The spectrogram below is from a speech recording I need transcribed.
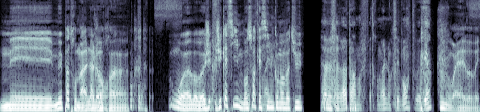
mais mais pas trop mal alors euh, ouais bah ouais j'ai Cassim, bonsoir Cassim, comment vas-tu? Euh, Ça va apparemment je fais pas trop mal donc c'est bon, tout va bien. ouais ouais ouais.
